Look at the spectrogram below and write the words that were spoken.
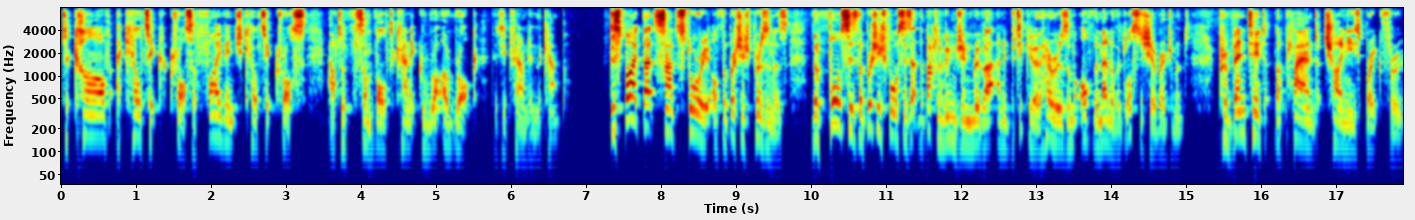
to carve a Celtic cross, a five inch Celtic cross, out of some volcanic rock that he'd found in the camp. Despite that sad story of the British prisoners, the forces, the British forces at the Battle of Imjin River, and in particular the heroism of the men of the Gloucestershire Regiment, prevented the planned Chinese breakthrough.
